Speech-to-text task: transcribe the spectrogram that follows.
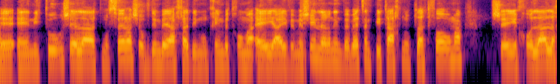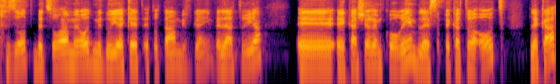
וניטור של האטמוספירה, שעובדים ביחד עם מומחים בתחום ה-AI ו-Machine Learning, ובעצם פיתחנו פלטפורמה שיכולה לחזות בצורה מאוד מדויקת את אותם מפגעים ולהתריע כאשר הם קורים, לספק התראות לכך.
